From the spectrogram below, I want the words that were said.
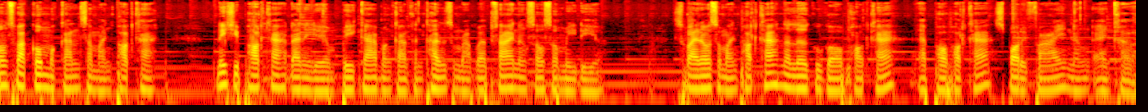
សូមស្វាគមន៍មកកាន់សាមញ្ញ podcast នេះជា podcast ដែលនិយាយអំពីការបង្កើត content សម្រាប់ website និង social media ស្វែងរកសាមញ្ញ podcast នៅលើ Google Podcast Apple Podcast Spotify និង Anchor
